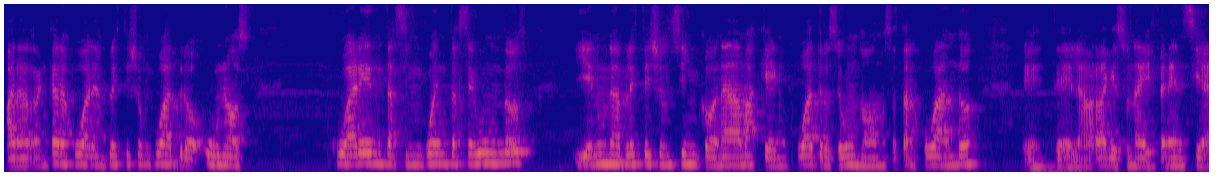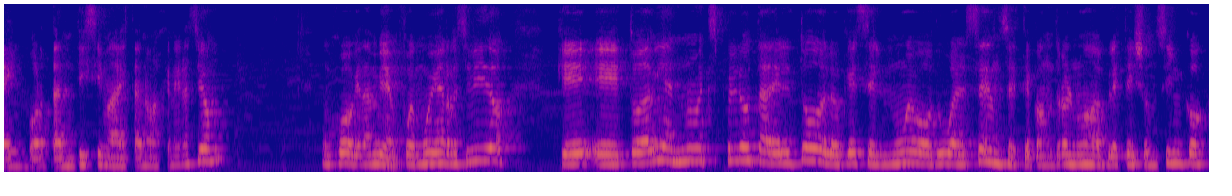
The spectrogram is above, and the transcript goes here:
para arrancar a jugar en PlayStation 4 unos 40, 50 segundos y en una PlayStation 5 nada más que en 4 segundos vamos a estar jugando. Este, la verdad que es una diferencia importantísima de esta nueva generación. Un juego que también fue muy bien recibido, que eh, todavía no explota del todo lo que es el nuevo DualSense, este control nuevo de PlayStation 5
